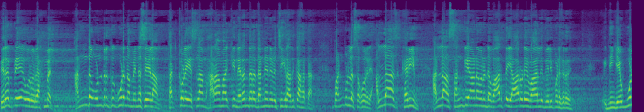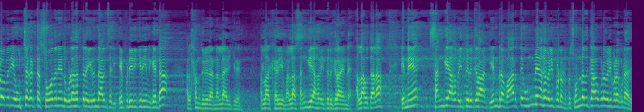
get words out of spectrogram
பிறப்பே ஒரு ரஹ்மத். அந்த ஒன்றுக்கு கூட நம்ம என்ன செய்யலாம்? தற்கொலை இஸ்லாம் ஹராமாக்கி நிரந்தர தண்டனை வச்சுக்கிற அதுக்காகத்தான். பண்புள்ள சகோதரி அல்லாஹ் கரீம் அல்லாஹ் சங்கையானவனுடைய வார்த்தை யாருடைய வாயில் வெளிப்படுகிறது? நீங்க எவ்வளவு பெரிய உச்சகட்ட சோதனை என்று உலகத்தில் இருந்தாலும் சரி எப்படி இருக்கிறீன்னு கேட்டா அலமதுல்லா நல்லா இருக்கிறேன். அல்லாஹ் கரீம் அல்லாஹ் சங்கியாக வைத்திருக்கிறான் என்ன? அல்லாஹ் தாலா என்னைய சங்கியாக வைத்திருக்கிறான் என்ற வார்த்தை உண்மையாக வெளிப்படணும். இப்போ சொன்னதுக்காக கூட வெளிப்படக்கூடாது.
